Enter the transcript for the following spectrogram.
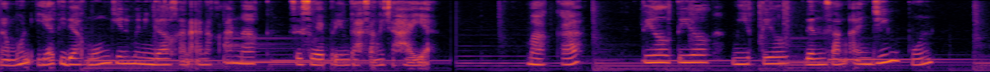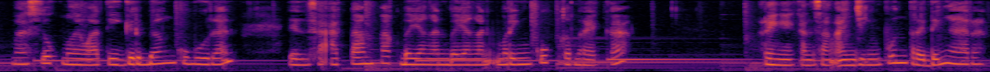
namun ia tidak mungkin meninggalkan anak-anak sesuai perintah sang cahaya. Maka Til-til, Mitil, dan sang anjing pun masuk melewati gerbang kuburan dan saat tampak bayangan-bayangan meringkuk ke mereka, rengekan sang anjing pun terdengar.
